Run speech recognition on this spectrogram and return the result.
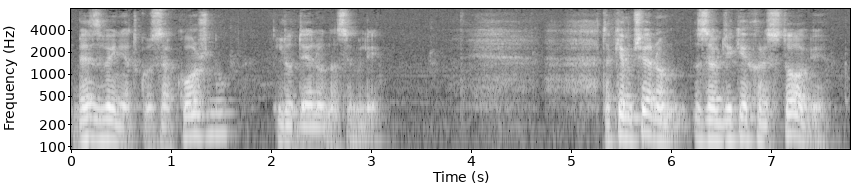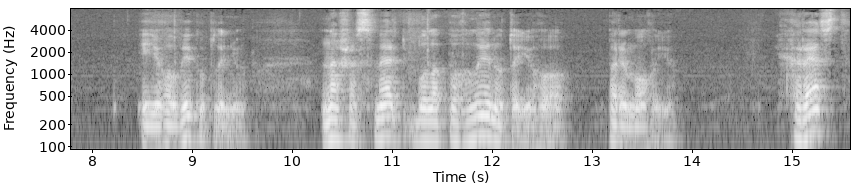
без винятку за кожну людину на землі. Таким чином, завдяки Христові і Його викупленню, наша смерть була поглинута Його перемогою. Хрест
